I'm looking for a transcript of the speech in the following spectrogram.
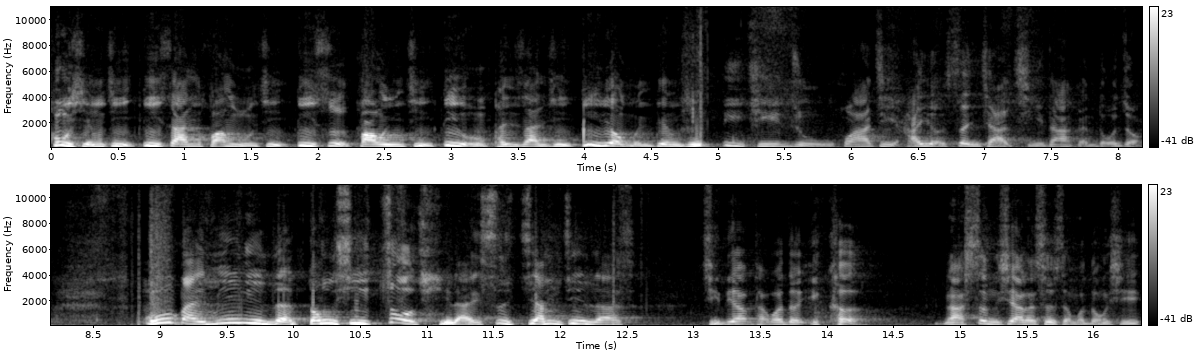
赋形剂，第三防腐剂，第四包衣剂，第五喷散剂，第六稳定剂，第七乳化剂，还有剩下其他很多种。五百 ml 的东西做起来是将近了几粒，差不多一克。那剩下的是什么东西？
